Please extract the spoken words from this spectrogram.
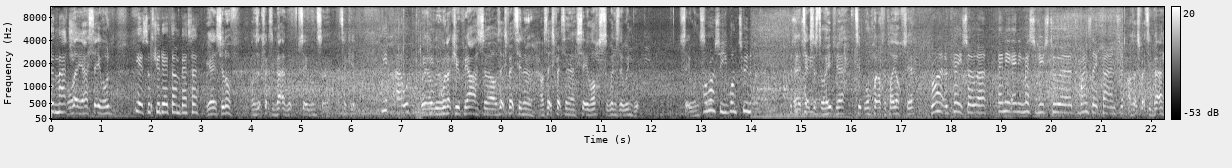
good match? Well, yeah, City won. Yeah, so should they have done better? Yeah, should have. I was expecting better, but City won, so I take it. Yeah, I would. Well, we won at QPR, so I was expecting a, I was expecting a City loss, a Wednesday win, but City won. So. All right, so you won two. In a... Uh, it takes us to eighth, yeah. Took one point off the playoffs, yeah. Right, okay. So, uh, any any messages to, uh, to Wednesday fans? I was expecting better.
